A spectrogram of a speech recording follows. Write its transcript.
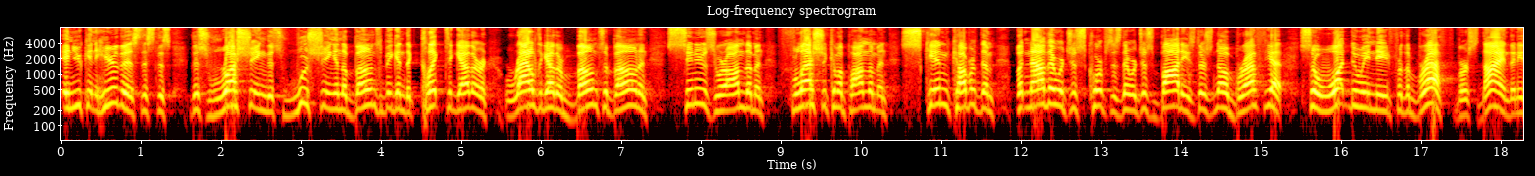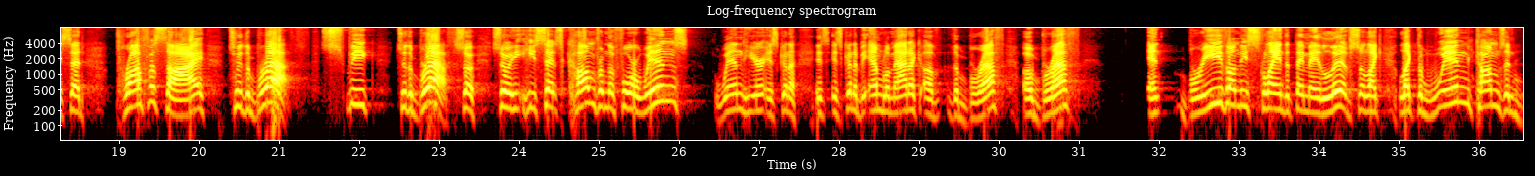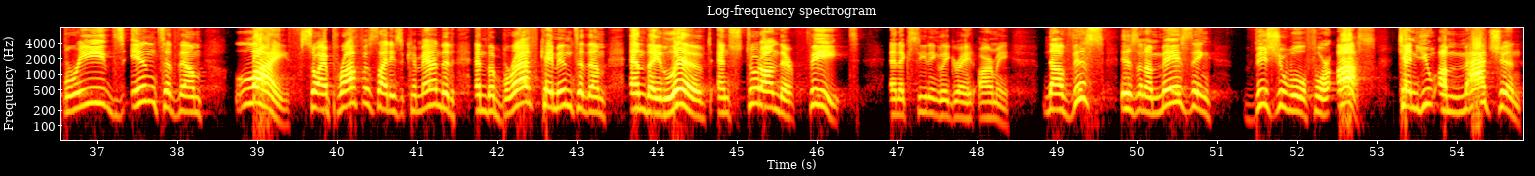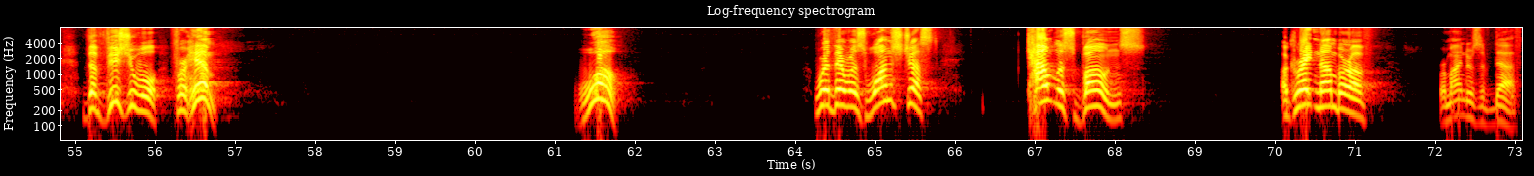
and you can hear this, this, this, this rushing, this whooshing, and the bones begin to click together and rattle together, bone to bone, and sinews were on them, and flesh had come upon them, and skin covered them. But now they were just corpses, they were just bodies. There's no breath yet. So what do we need for the breath? Verse 9, then he said, prophesy to the breath. Speak to the breath. So, so he, he says, Come from the four winds. Wind here is to is, is gonna be emblematic of the breath. Oh, breath, and breathe on these slain that they may live. So, like, like the wind comes and breathes into them life. So I prophesied as commanded, and the breath came into them, and they lived and stood on their feet, an exceedingly great army. Now, this is an amazing visual for us. Can you imagine the visual for him? Whoa! Where there was once just countless bones, a great number of reminders of death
